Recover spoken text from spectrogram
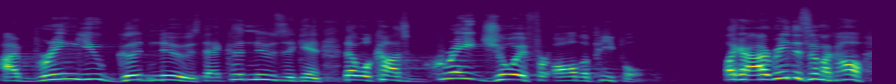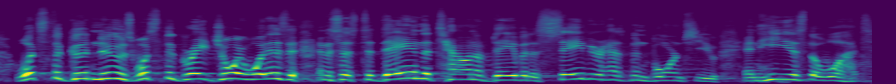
I bring you good news, that good news again, that will cause great joy for all the people. Like I read this and I'm like, oh, what's the good news? What's the great joy? What is it? And it says, Today in the town of David, a Savior has been born to you, and he is the what?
